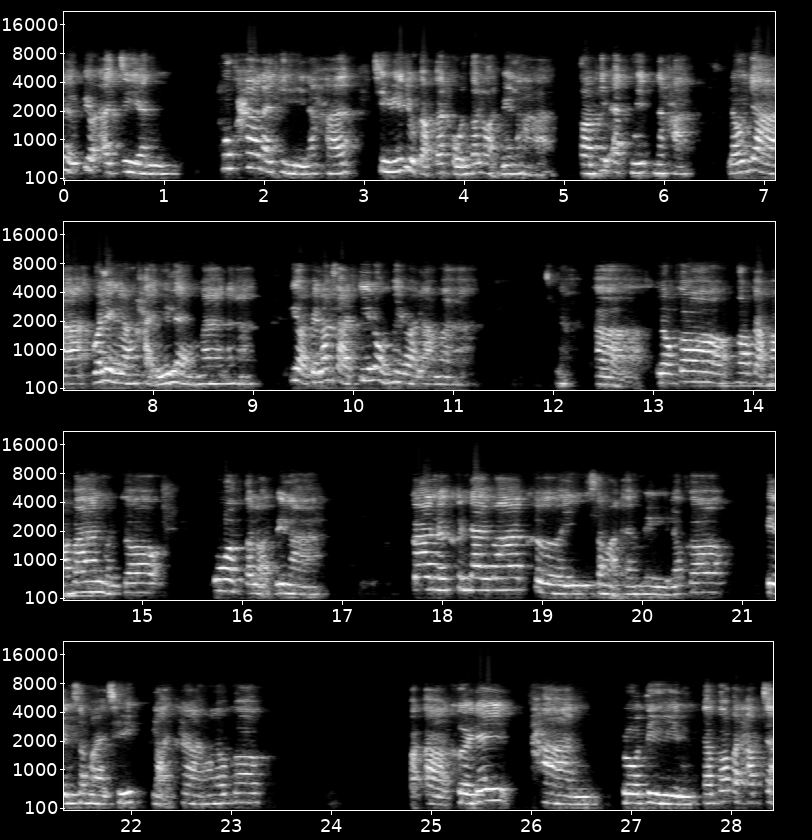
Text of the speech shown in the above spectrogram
เลยพี่หอยอาเจียนทุก5นาทีนะคะ ชีวิตอยู่กับกระโถนตลอดเวลาตอนที่แอดมิดนะคะ แล้วยามะเร็งรังไข่นี่แรงมากนะคะพี่หอยไปรักษาที่โรงพยาบาลรามาแล้วก็พอกลับมาบ้านมันก็อ้วกตลอดเวลา ก็นึกขึ้นได้ว่าเคยสมัครแอมเบแล้วก็เป็นสมาชิกหลายครั้งแล้วก็เคยได้ทานโปรตีนแล้วก็ประทับใจ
